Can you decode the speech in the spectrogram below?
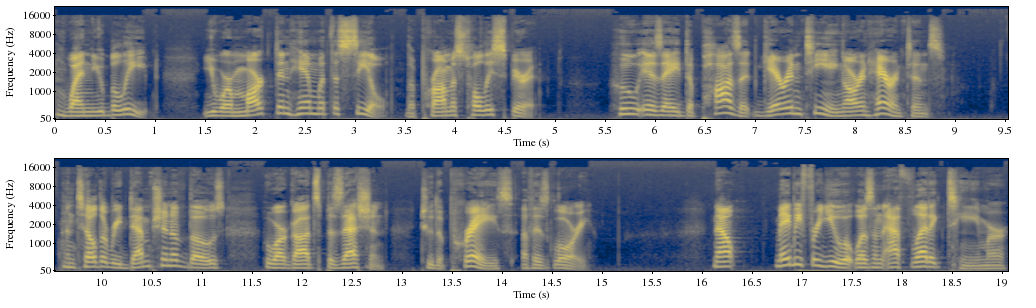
When you believed, you were marked in him with the seal, the promised Holy Spirit, who is a deposit guaranteeing our inheritance until the redemption of those who are God's possession, to the praise of his glory. Now, maybe for you it was an athletic team or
